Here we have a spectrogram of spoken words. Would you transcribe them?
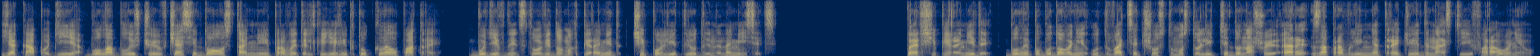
яка подія була ближчою в часі до останньої правительки Єгипту Клеопатри будівництво відомих пірамід чи політ людини на місяць? Перші піраміди були побудовані у 26 столітті до нашої ери за правління третьої династії фараонів.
